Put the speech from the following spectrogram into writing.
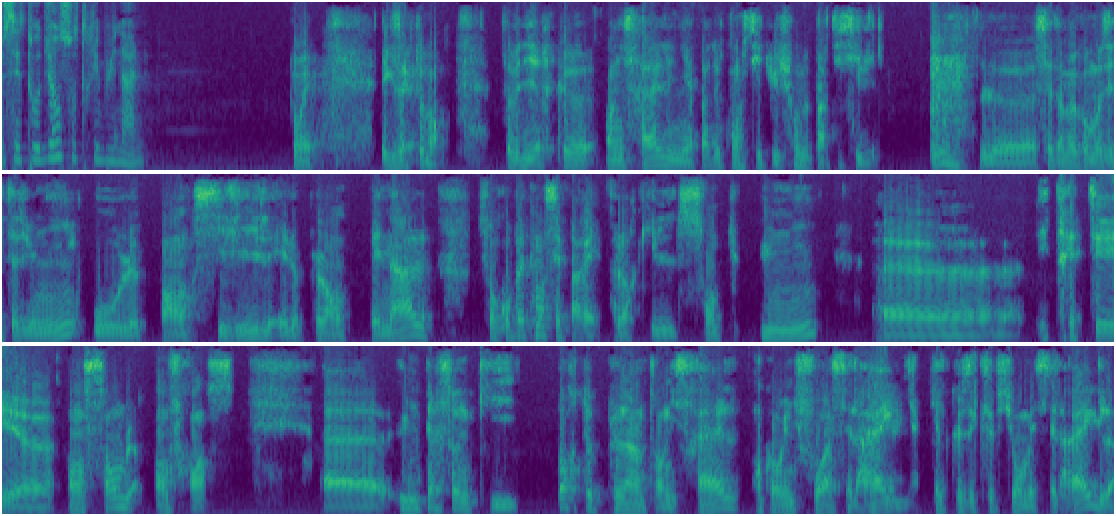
cette audience au tribunal. Oui, exactement. Ça veut dire que en Israël, il n'y a pas de constitution de partie civile c'est un peu comme aux États-Unis où le plan civil et le plan pénal sont complètement séparés, alors qu'ils sont unis euh, et traités euh, ensemble en France. Euh, une personne qui porte plainte en Israël, encore une fois, c'est la règle. Il y a quelques exceptions, mais c'est la règle.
